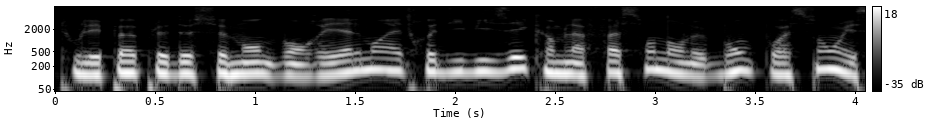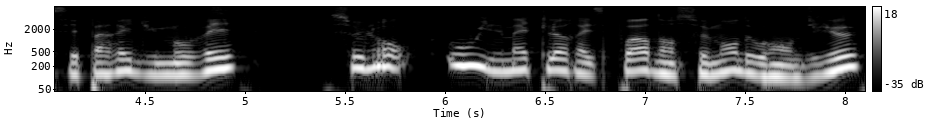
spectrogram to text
Tous les peuples de ce monde vont réellement être divisés comme la façon dont le bon poisson est séparé du mauvais, selon où ils mettent leur espoir dans ce monde ou en Dieu,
